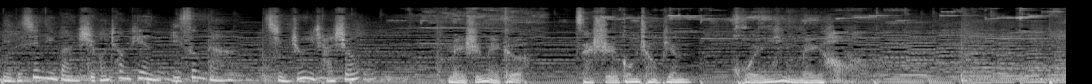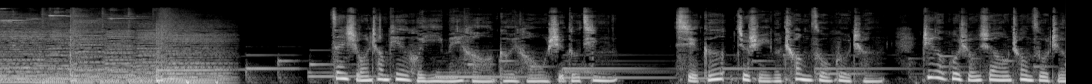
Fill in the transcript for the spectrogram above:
你的限定版时光唱片已送达，请注意查收。每时每刻，在时光唱片，回忆美好。在时光唱片回忆美好，各位好，我是杜青。写歌就是一个创作过程，这个过程需要创作者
